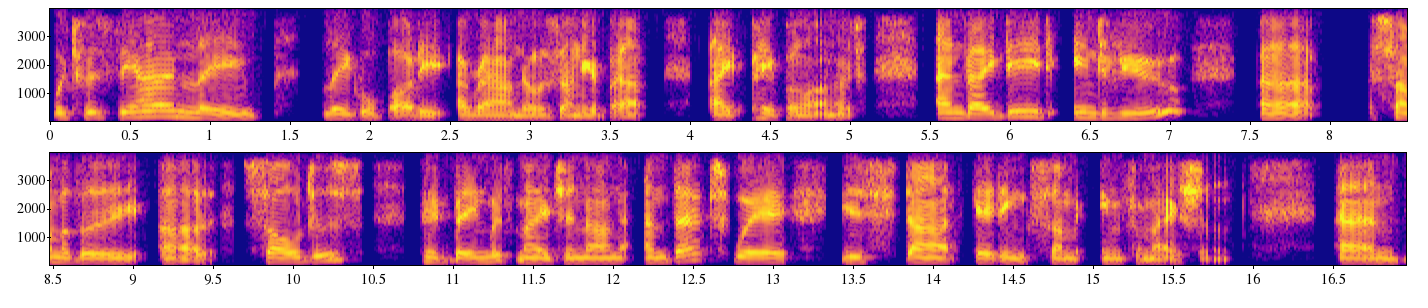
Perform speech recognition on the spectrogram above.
which was the only legal body around. There was only about eight people on it. And they did interview uh, some of the uh, soldiers who'd been with Major Nunn, and that's where you start getting some information. And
